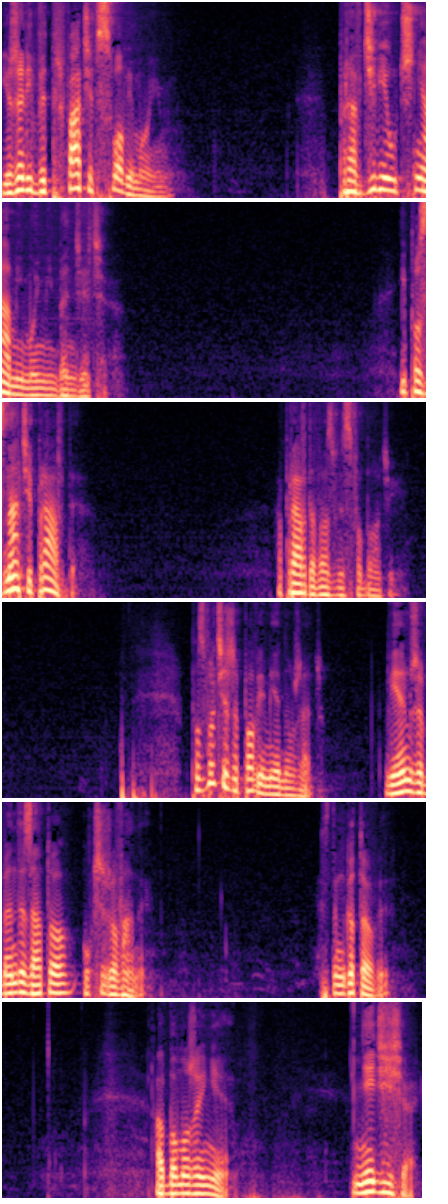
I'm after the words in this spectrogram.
Jeżeli wytrwacie w słowie moim, prawdziwie uczniami moimi będziecie. I poznacie prawdę, a prawda was wyswobodzi. Pozwólcie, że powiem jedną rzecz. Wiem, że będę za to ukrzyżowany. Jestem gotowy. Albo może i nie. Nie dzisiaj.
